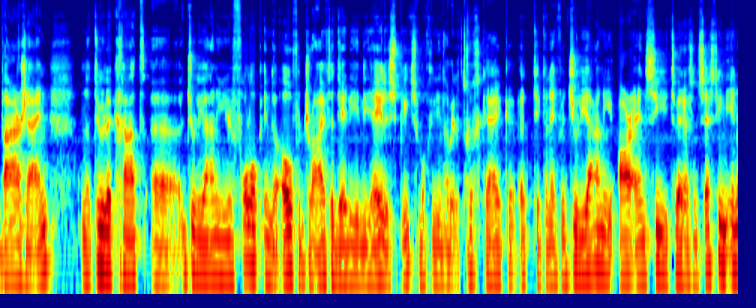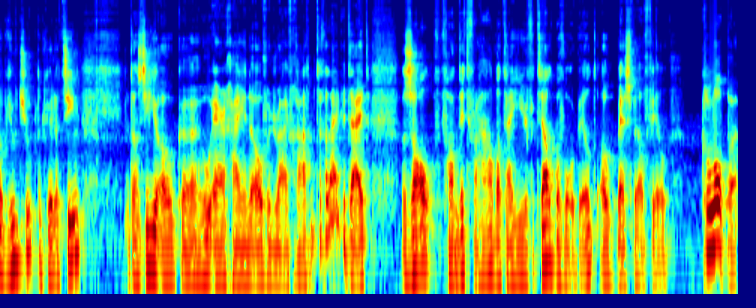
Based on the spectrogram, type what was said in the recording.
waar zijn. Natuurlijk gaat uh, Giuliani hier volop in de overdrive. Dat deed hij in die hele speech. Mocht je die nou willen terugkijken, uh, tik dan even Giuliani RNC 2016 in op YouTube. Dan kun je dat zien. Dan zie je ook hoe erg hij in de overdrive gaat. Maar tegelijkertijd zal van dit verhaal wat hij hier vertelt bijvoorbeeld ook best wel veel kloppen.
